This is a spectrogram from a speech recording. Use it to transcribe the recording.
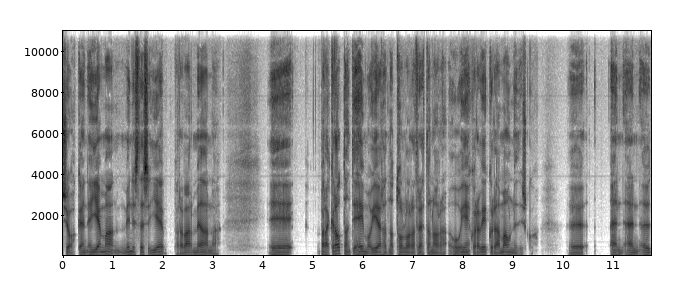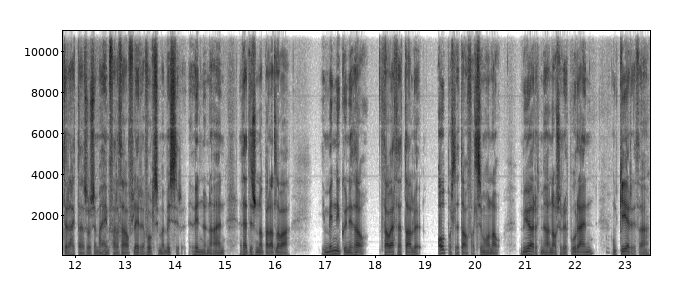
sjokk en ég man, minnist þess að ég bara var með hana e, bara grátandi heima og ég er hérna 12 ára, 13 ára og í einhverja vikur eða mánuði sko. Uh, en, en auðvitað er hægt að svo sem að heimfara það á fleiri fólk sem að missir vinnuna. En, en þetta er svona bara allavega í minningunni þá, þá er þetta alveg óbáslegt áfall sem hún á mjög örf með að ná sér upp úr en hún gerir það.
